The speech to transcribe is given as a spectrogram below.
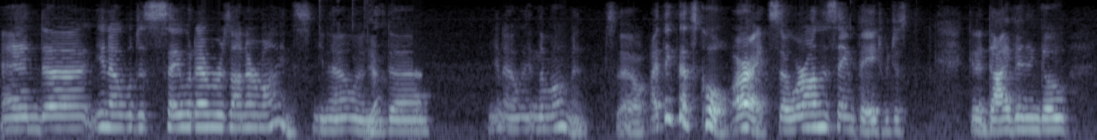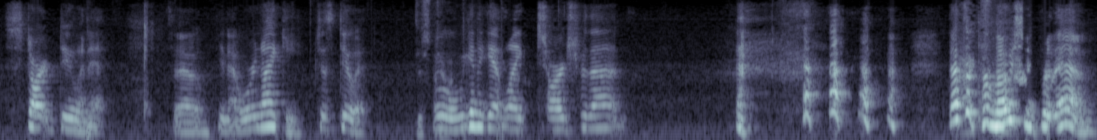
and uh, you know we'll just say whatever's on our minds, you know, and uh, you know in the moment. So I think that's cool. All right, so we're on the same page. We're just going to dive in and go start doing it. So you know we're Nike. Just do it. Just do are it. we gonna get like charged for that? That's a promotion for them.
